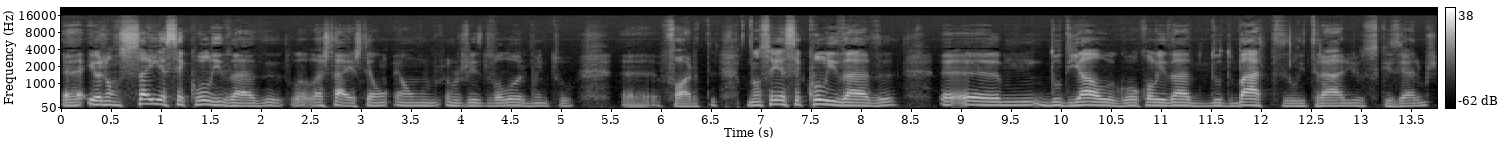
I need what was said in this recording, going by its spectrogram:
Uh, eu não sei essa qualidade, lá está, este é um, é um, um juízo de valor muito uh, forte, não sei essa qualidade do diálogo ou qualidade do debate literário, se quisermos,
